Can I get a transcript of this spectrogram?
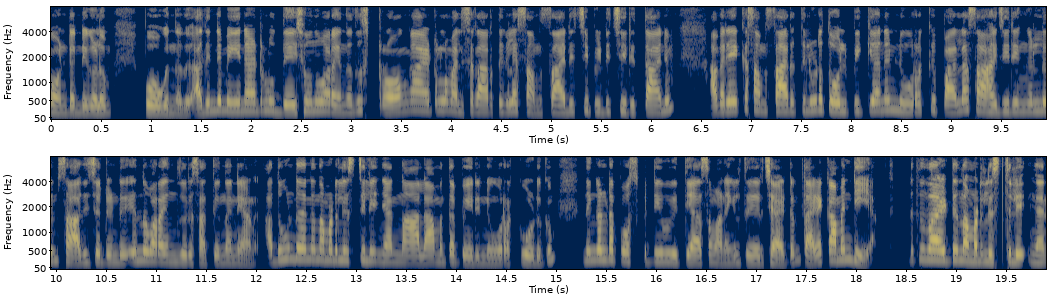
കോണ്ടന്റുകളും പോകുന്നത്. അതിന്റെ മെയിനായിട്ടുള്ള ഉദ്ദേശം എന്ന് പറയുന്നത് സ്ട്രോങ് ആയിട്ടുള്ള മത്സരാർത്ഥികളെ സംസാരിച്ച് പിടിച്ചിരുത്താനും അവരെയൊക്കെ സംസാരത്തിലൂടെ തോൽപ്പിക്കാനും നൂറക്ക് പല സാഹചര്യങ്ങളിലും സാധിച്ചിട്ടുണ്ട് എന്ന് പറയുന്നത് ഒരു സത്യം തന്നെയാണ്. അതുകൊണ്ട് തന്നെ നമ്മുടെ ലിസ്റ്റിൽ ഞാൻ നാലാമത്തെ പേര് നൂറക്ക് കൊടുക്കും. നിങ്ങളുടെ പോസിറ്റീവ് വ്യത്യാസമാണെങ്കിൽ തീർച്ചയായിട്ടും താഴെ കമന്റ് ചെയ്യാം. അടുത്തതായിട്ട് നമ്മുടെ ലിസ്റ്റിൽ ഞാൻ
